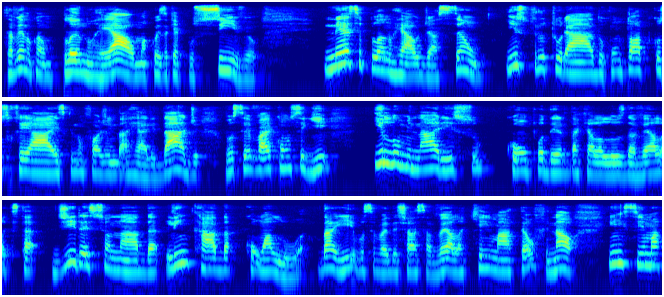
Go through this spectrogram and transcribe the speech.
tá vendo que é um plano real, uma coisa que é possível? Nesse plano real de ação, estruturado, com tópicos reais que não fogem da realidade, você vai conseguir iluminar isso com o poder daquela luz da vela que está direcionada, linkada com a lua. Daí você vai deixar essa vela queimar até o final em cima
